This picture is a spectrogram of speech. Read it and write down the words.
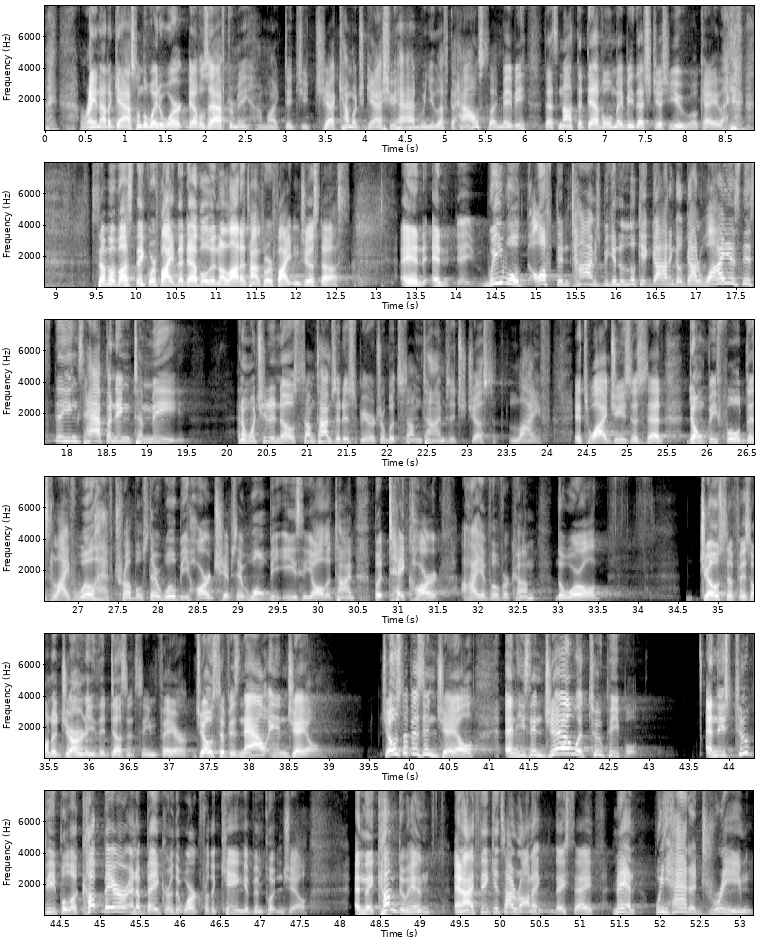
I ran out of gas on the way to work. Devil's after me. I'm like, did you check how much gas you had when you left the house? Like, maybe that's not the devil. Maybe that's just you, okay? Like, some of us think we're fighting the devil, and a lot of times we're fighting just us. And, and we will oftentimes begin to look at God and go, God, why is this things happening to me? And I want you to know sometimes it is spiritual, but sometimes it's just life. It's why Jesus said, Don't be fooled. This life will have troubles. There will be hardships. It won't be easy all the time. But take heart, I have overcome the world. Joseph is on a journey that doesn't seem fair. Joseph is now in jail. Joseph is in jail, and he's in jail with two people. And these two people, a cupbearer and a baker that work for the king, have been put in jail. And they come to him, and I think it's ironic. They say, Man, we had a dream.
